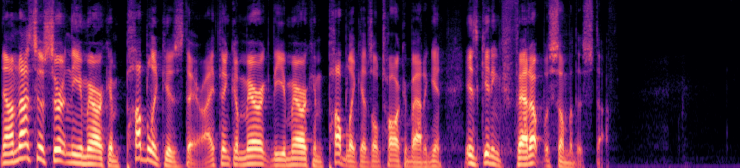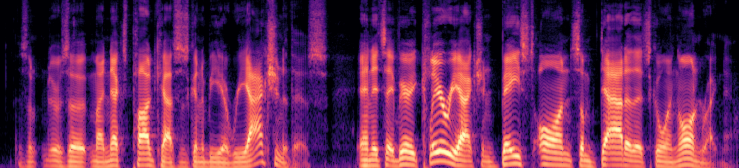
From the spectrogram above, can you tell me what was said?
Now, I'm not so certain the American public is there. I think America, the American public, as I'll talk about again, is getting fed up with some of this stuff. There's there's a my next podcast is going to be a reaction to this, and it's a very clear reaction based on some data that's going on right now.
